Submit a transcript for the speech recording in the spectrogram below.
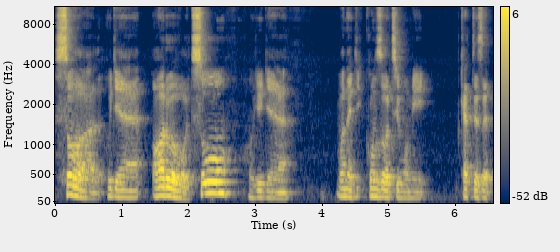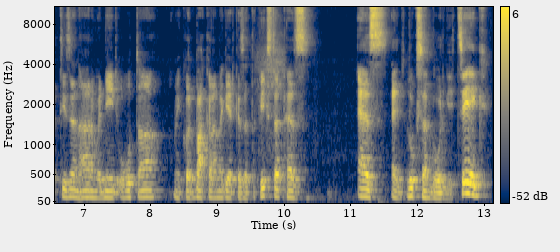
Szóval, ugye arról volt szó, hogy ugye van egy konzorcium, ami 2013 vagy 4 óta, amikor Bacala megérkezett a Quickstephez, ez egy luxemburgi cég,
